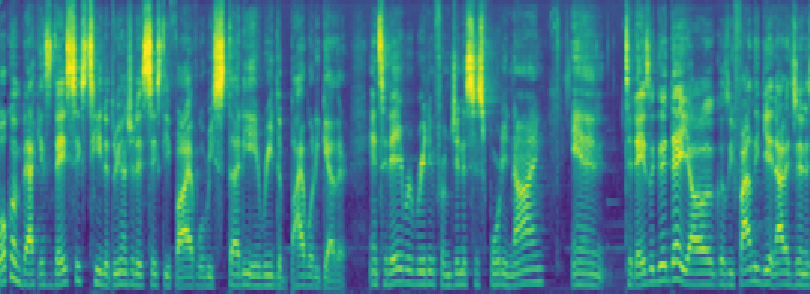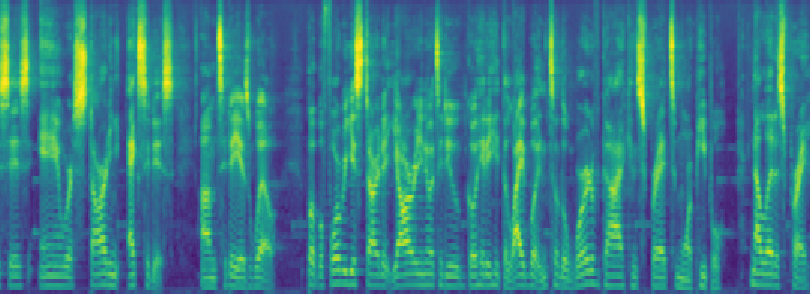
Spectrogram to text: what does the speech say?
Welcome back. It's day 16 to 365 where we study and read the Bible together. And today we're reading from Genesis 49. And today's a good day, y'all, because we finally getting out of Genesis and we're starting Exodus um, today as well. But before we get started, y'all already know what to do. Go ahead and hit the like button so the word of God can spread to more people. Now let us pray.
